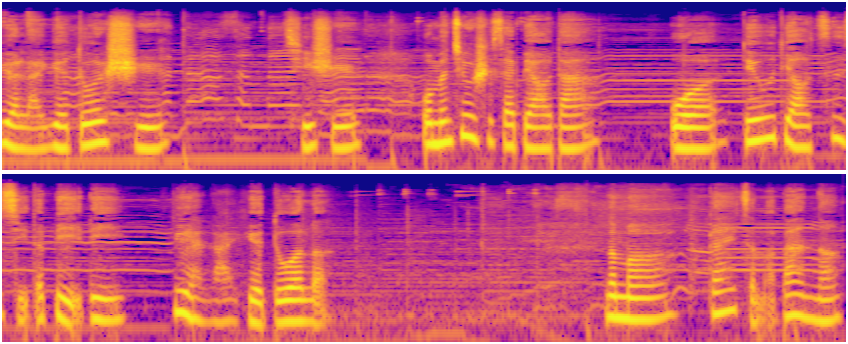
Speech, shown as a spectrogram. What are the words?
越来越多时，其实，我们就是在表达，我丢掉自己的比例越来越多了。那么该怎么办呢？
